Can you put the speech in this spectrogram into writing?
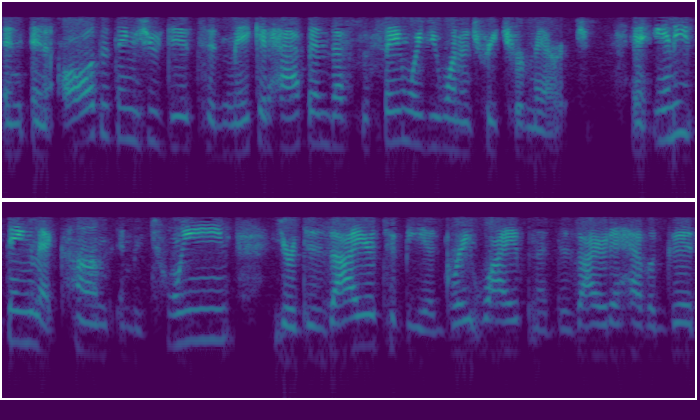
and and all the things you did to make it happen that's the same way you want to treat your marriage. And anything that comes in between your desire to be a great wife and a desire to have a good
